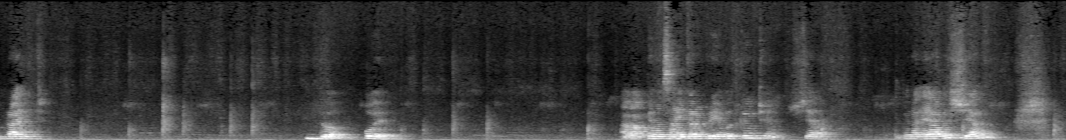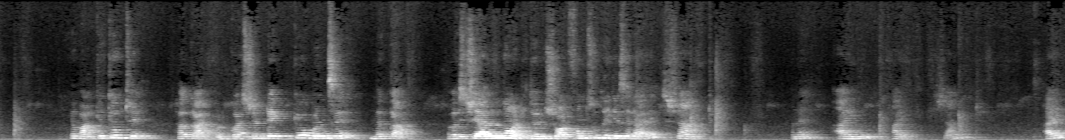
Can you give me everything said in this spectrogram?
write the poem. આ વાક્યમાં સહાયકારક ક્રિયાપદ કયું છે? શેર તો પહેલા એ આવે શેર એ વાક્ય કેવું છે? હકાર. પણ ક્વેશ્ચન ટેક કેવો બનશે? નકાર. હવે શેલ નોટ જેનું શોર્ટ ફોર્મ શું થઈ જશે? ડાયરેક્ટ શાંત. અને આઈ નું આઈ શાંત. આઈ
